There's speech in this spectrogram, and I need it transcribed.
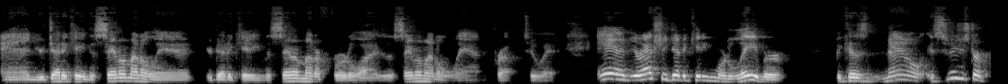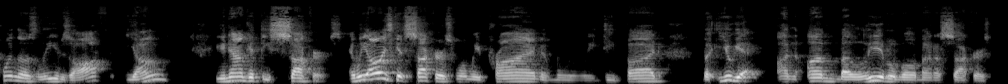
And you're dedicating the same amount of land, you're dedicating the same amount of fertilizer, the same amount of land prep to it. And you're actually dedicating more labor because now, as soon as you start pulling those leaves off young, you now get these suckers. And we always get suckers when we prime and when we debud, but you get an unbelievable amount of suckers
